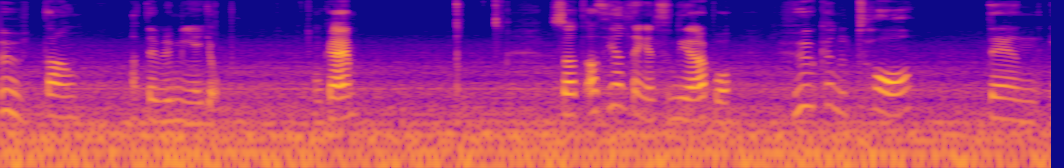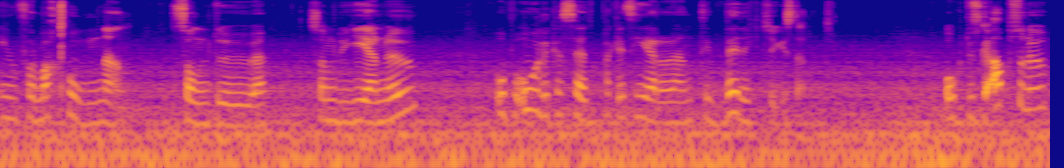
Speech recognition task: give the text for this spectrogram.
utan att det blir mer jobb. Okej? Okay? Så att, att helt enkelt fundera på hur kan du ta den informationen som du, som du ger nu och på olika sätt paketera den till verktyg istället. Och du ska absolut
